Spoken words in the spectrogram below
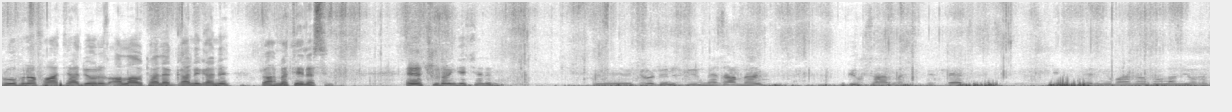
Ruhuna Fatiha diyoruz. Allahü Teala gani gani rahmet eylesin. Evet şuradan geçelim. Ee, gördüğünüz gibi mezarlığı bük sarmış. Bükler kesik vermiyor. Bazen zorlanıyoruz.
